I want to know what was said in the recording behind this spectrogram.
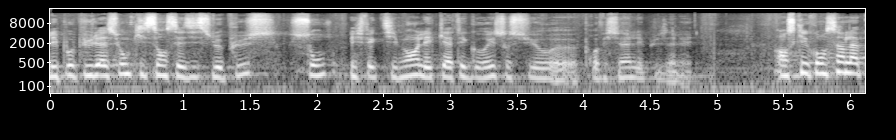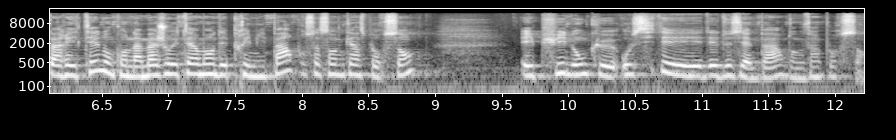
les populations qui s'en saisissent le plus sont effectivement les catégories socio-professionnelles les plus élevées. En ce qui concerne la parité, donc on a majoritairement des primipares pour 75%, et puis donc euh, aussi des, deuxièmes parts, donc 20%.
